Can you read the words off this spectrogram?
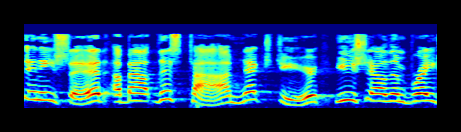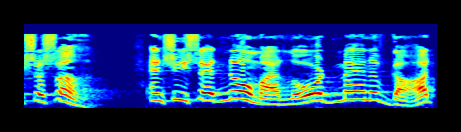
Then he said, About this time next year you shall embrace a son. And she said, No, my Lord, man of God,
